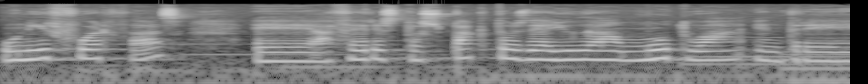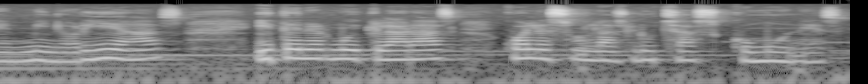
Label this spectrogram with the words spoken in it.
unir fuerzas, eh, hacer estos pactos de ayuda mutua entre minorías y tener muy claras cuáles son las luchas comunes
